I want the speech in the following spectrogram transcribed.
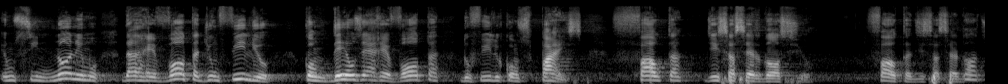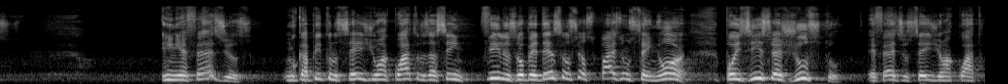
É um sinônimo da revolta de um filho com Deus é a revolta do filho com os pais. Falta de sacerdócio. Falta de sacerdócio. Em Efésios no capítulo 6, de 1 a 4, diz assim: Filhos, obedeçam aos seus pais no Senhor, pois isso é justo. Efésios 6, de 1 a 4.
